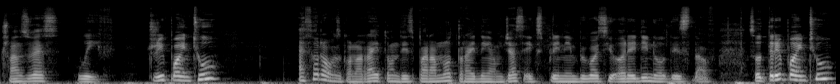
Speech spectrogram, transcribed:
Transverse wave. 3.2, I thought I was gonna write on this, but I'm not writing, I'm just explaining because you already know this stuff. So 3.2,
